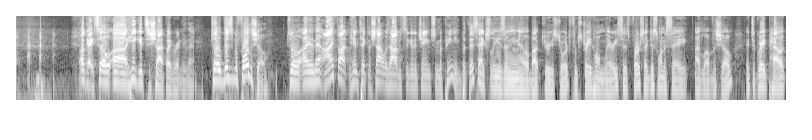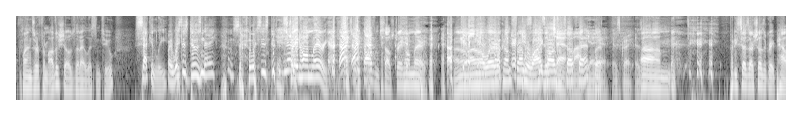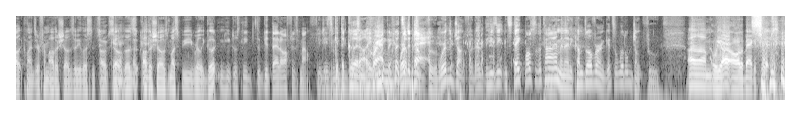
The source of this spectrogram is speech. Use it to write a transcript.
Okay, so uh, he gets a shot by Brittany then. So this is before the show. So I I thought him taking a shot was obviously going to change some opinion, but this actually is an email about Curious George from Straight Home Larry. Says first, I just want to say I love the show. It's a great palate cleanser from other shows that I listen to. Secondly, Wait, what's this dude's name? Sorry, what's this dude's name? Straight Home Larry. That's what he calls himself, Straight Home Larry. I, don't, I don't know where it comes from or why he he's calls himself that, Yeah, but yeah, it's great. It's um, but he says our show's a great palate cleanser from other shows that he listens to. Okay, so those okay. other shows must be really good, and he just needs to get that off his mouth. He needs gets to get the good out. Crap in. We're the junk food. We're the junk food. He's eating steak most of the time, and then he comes over and gets a little junk food. Um, We are all a bag of chips.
